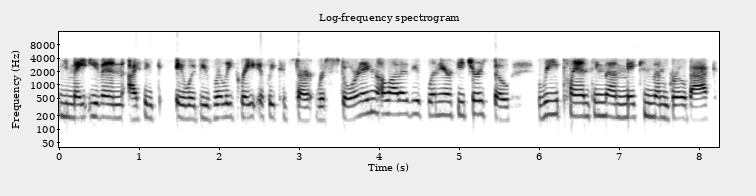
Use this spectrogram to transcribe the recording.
you may even, I think it would be really great if we could start restoring a lot of these linear features. So replanting them, making them grow back.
